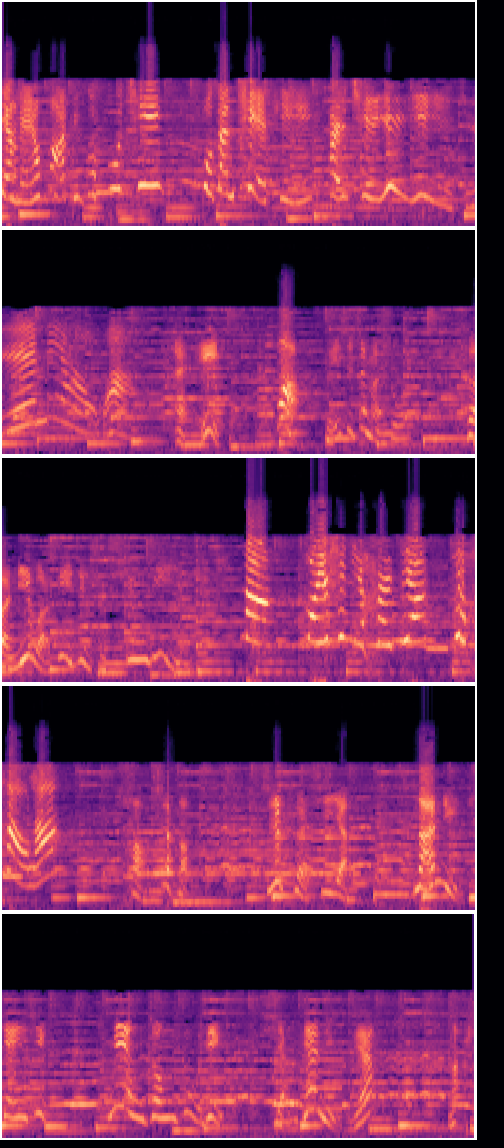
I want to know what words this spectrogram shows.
将莲花比作夫妻，不但切题，而且寓意绝妙啊！哎，话虽是这么说，可你我毕竟是兄弟呀。那我也是女孩家就好了。好是好，只可惜呀，男女天性，命中注定想见女的，那是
